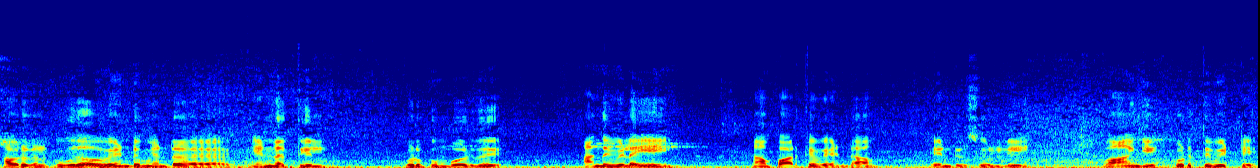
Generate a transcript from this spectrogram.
அவர்களுக்கு உதவ வேண்டும் என்ற எண்ணத்தில் கொடுக்கும்பொழுது அந்த விலையை நாம் பார்க்க வேண்டாம் என்று சொல்லி வாங்கி கொடுத்து விட்டேன்.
